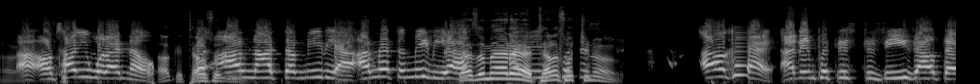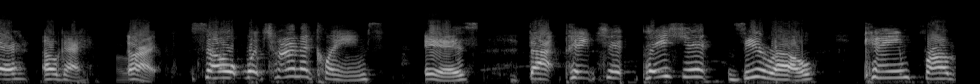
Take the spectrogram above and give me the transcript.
All right. I- I'll tell you what I know. Okay, tell But us what you know. I'm know. not the media. I'm not the media. Doesn't matter. I didn't Tell us put what you know. Okay. I didn't put this disease out there. Okay. All right. So what China claims is that patient patient zero came from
